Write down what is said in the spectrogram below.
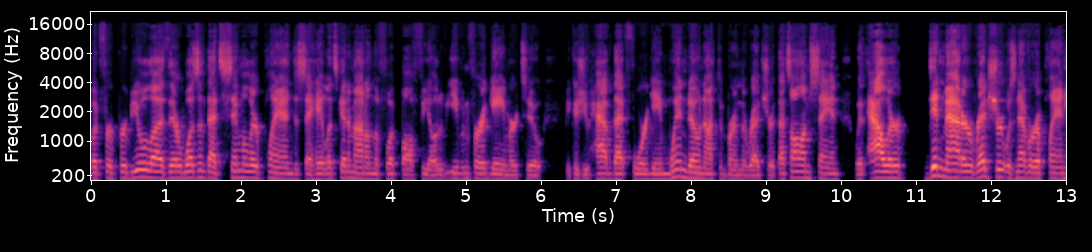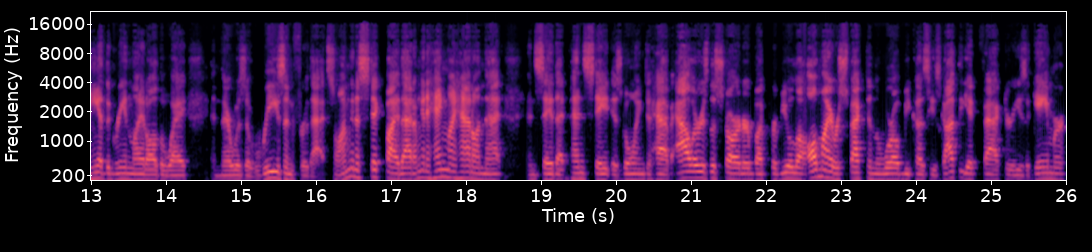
But for Pribula, there wasn't that similar plan to say, hey, let's get him out on the football field, even for a game or two, because you have that four game window not to burn the red shirt. That's all I'm saying. With Allar, didn't matter. Red shirt was never a plan. He had the green light all the way, and there was a reason for that. So I'm going to stick by that. I'm going to hang my hat on that and say that Penn State is going to have Allar as the starter, but Pribula, all my respect in the world because he's got the it factor. He's a gamer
